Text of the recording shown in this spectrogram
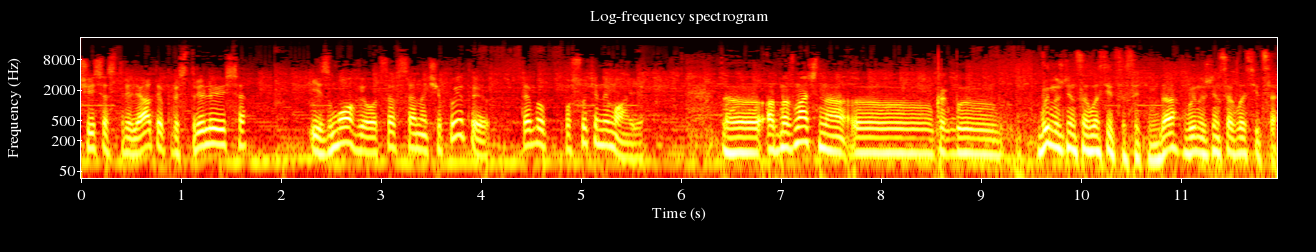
вчишся стріляти, пристрілюєшся, і змоги оце все начепити в тебе по суті немає. Э, Однозначно, э, как бы вынужден согласиться с этим, да, вынужден согласиться.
